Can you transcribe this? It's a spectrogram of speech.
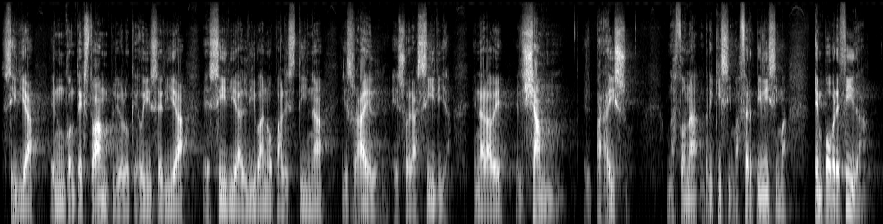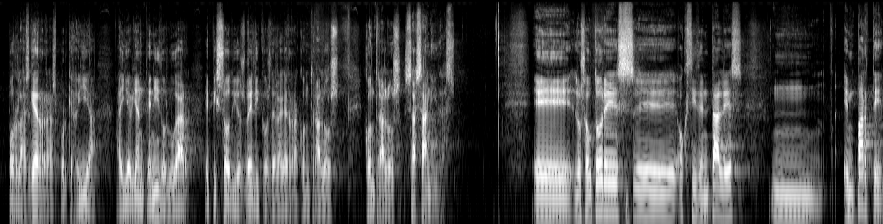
Siria en un contexto amplio, lo que hoy sería eh, Siria, Líbano, Palestina, Israel. Eso era Siria en árabe el Sham, el paraíso, una zona riquísima, fertilísima, empobrecida por las guerras, porque había, ahí habían tenido lugar episodios bélicos de la guerra contra los, contra los sasánidas. Eh, los autores eh, occidentales mm, en parte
